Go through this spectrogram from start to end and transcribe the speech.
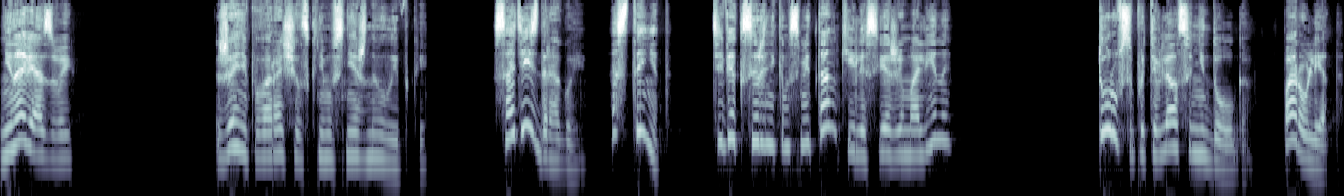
не навязывай». Женя поворачивалась к нему с нежной улыбкой. «Садись, дорогой, остынет. Тебе к сырникам сметанки или свежей малины?» Туров сопротивлялся недолго, пару лет.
